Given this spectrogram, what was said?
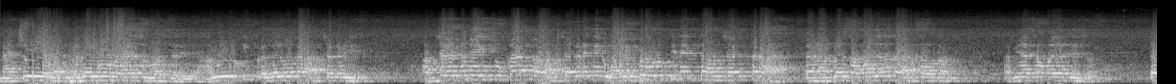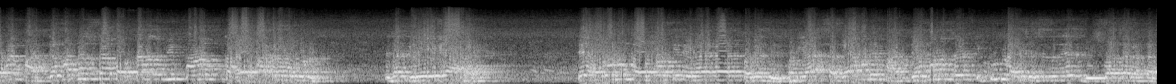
मॅच्युअर यायला प्रगल्भ व्हायला सुरुवात झालेली आहे. हळूहळू ती प्रगल्भता आमच्याकडे येते. आमच्याकडनं काही चुका किंवा आमच्याकडे काही वाईट प्रवृत्ती नाही तर आमच्याकडे तर आहे. कारण आपल्या समाजाचाच आरसा होता आम्ही. या समाजातलेच आहोत. त्यामुळे माध्यमांना सुद्धा बघताना तुम्ही पूर्ण काळे पात्र बघू नका त्याच्यात ग्रे आहे ते हळूहळू कळपावती येणाऱ्या काळात परत येईल पण या सगळ्यामध्ये माध्यम जर टिकून राहायचे असेल तर त्याच्यात विश्वासार्हता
